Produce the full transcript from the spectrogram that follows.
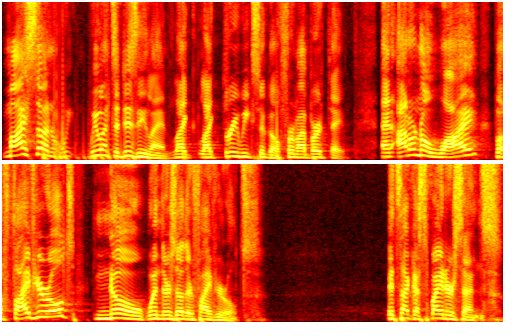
My son, we, we went to Disneyland like, like three weeks ago for my birthday. And I don't know why, but five year olds know when there's other five year olds. It's like a spider sense.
